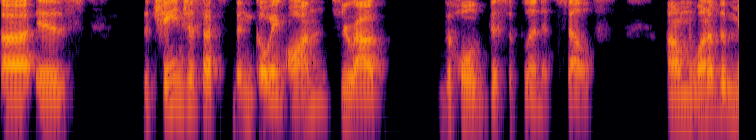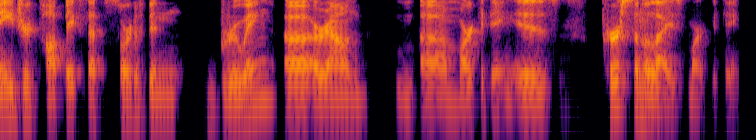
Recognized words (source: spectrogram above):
uh, is the changes that's been going on throughout the whole discipline itself. Um, one of the major topics that's sort of been brewing uh, around uh, marketing is personalized marketing.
